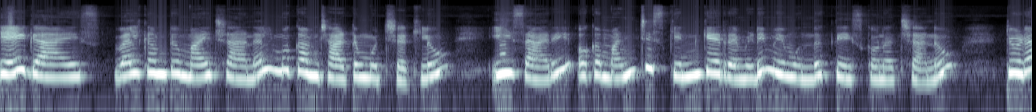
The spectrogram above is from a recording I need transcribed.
Hey guys welcome to my channel ముఖం చాటు ముచ్చట్లు. ఈసారి ఒక మంచి స్కిన్ కేర్ రెమెడీ మీ ముందుకు తీసుకొని వచ్చాను. Today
